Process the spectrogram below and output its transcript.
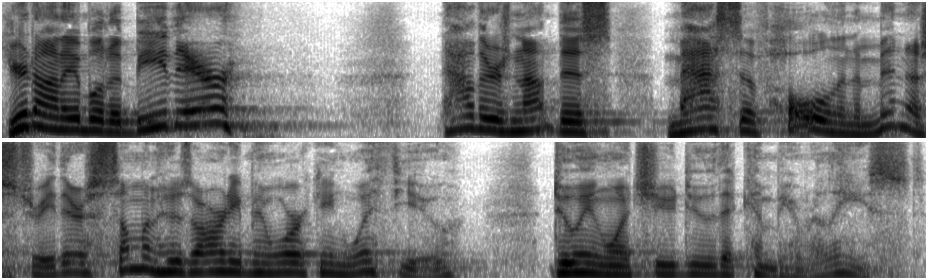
you're not able to be there. Now there's not this massive hole in the ministry. There's someone who's already been working with you, doing what you do that can be released.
